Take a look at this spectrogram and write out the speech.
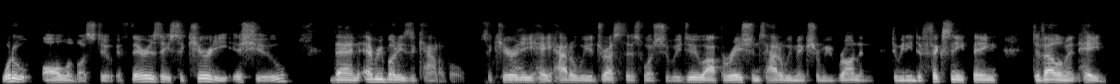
what do all of us do? If there is a security issue then everybody's accountable. Security right. hey how do we address this? What should we do? Operations how do we make sure we run? And do we need to fix anything? Development hey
